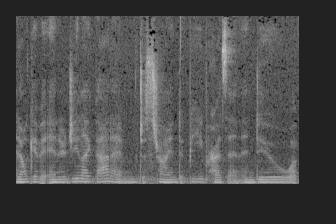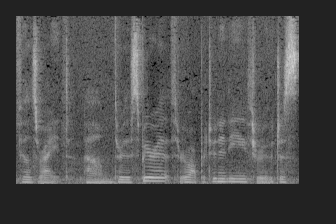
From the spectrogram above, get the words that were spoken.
I don't give it energy like that. I'm just trying to be present and do what feels right um, through the spirit, through opportunity, through just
